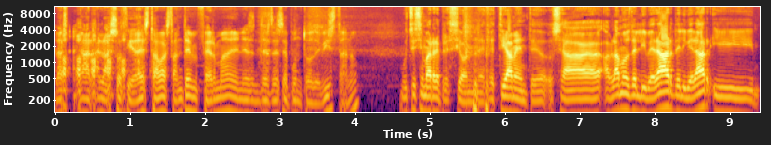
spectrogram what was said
La, la, sociedad está bastante enferma desde ese punto de vista, ¿no? Muchísima represión, efectivamente. O sea, hablamos de liberar, de liberar y,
